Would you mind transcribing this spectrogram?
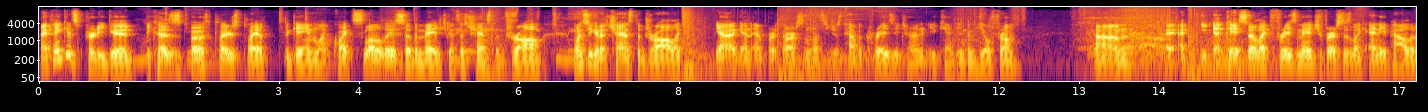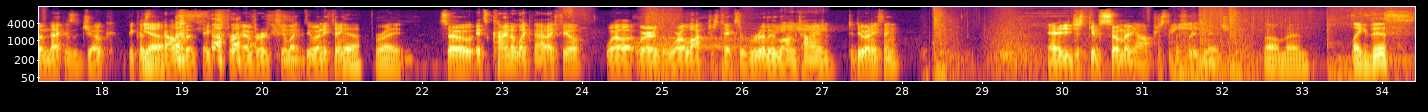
I think it's pretty good because both players play the game like quite slowly, so the mage gets a chance to draw. Once you get a chance to draw, like yeah, again, Emperor Thaurissan lets you just have a crazy turn that you can't even heal from. Um, I, I, okay, so like Freeze Mage versus like any Paladin deck is a joke because Yeah. the Paladin takes forever to like do anything. Yeah, right. So it's kind of like that, I feel, well, where the Warlock just takes a really long time to do anything. And it just gives so many options to the Freeze Mage. Oh man, like this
